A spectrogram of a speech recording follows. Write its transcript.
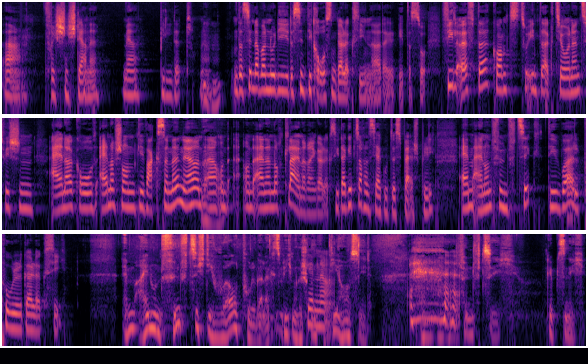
äh, frischen Sterne mehr bildet. Ja. Und das sind aber nur die, das sind die großen Galaxien, ja, da geht das so. Viel öfter kommt es zu Interaktionen zwischen einer groß, einer schon gewachsenen ja, und, Äh, und, und einer noch kleineren Galaxie. Da gibt's auch ein sehr gutes Beispiel. M51, die Whirlpool-Galaxie. M51, die Whirlpool-Galaxie. Jetzt bin ich mal gespannt, Genau. wie die aussieht. M51. Gibt's nicht.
